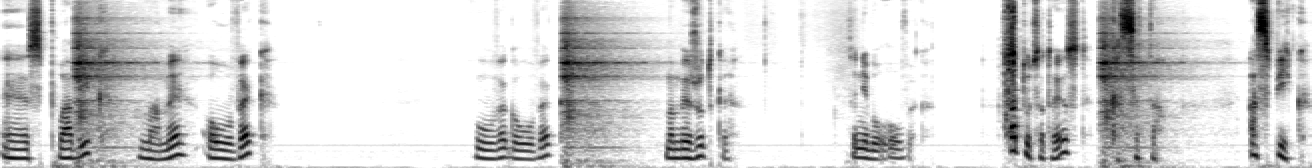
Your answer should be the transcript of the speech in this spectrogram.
E, spławik mamy. Ołówek. Ołówek, ołówek. Mamy rzutkę. To nie był ołówek. A tu co to jest? Kaseta. Aspik.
